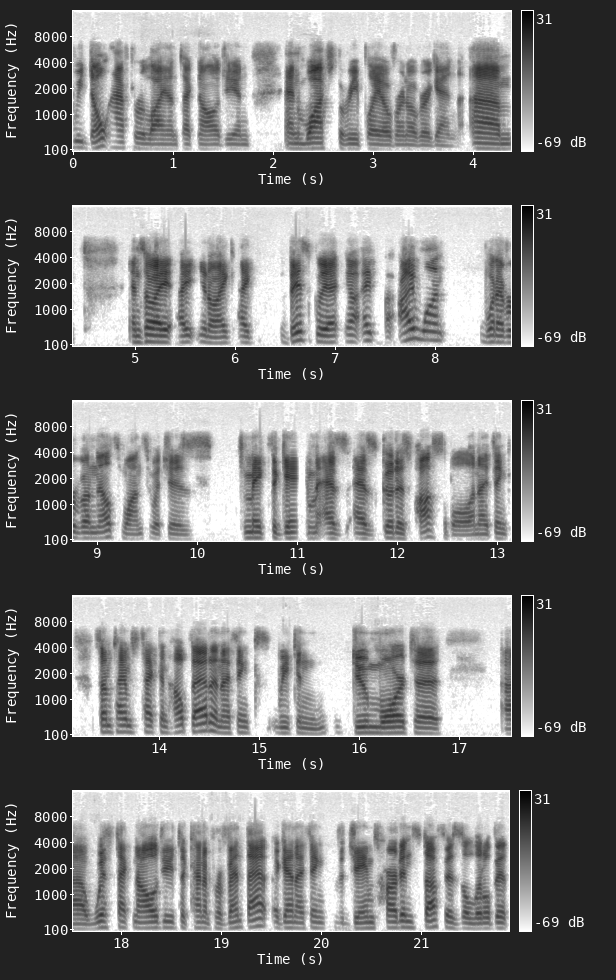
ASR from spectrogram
we don't have to rely on technology and and watch the replay over and over again. Um, and so I, I you know I, I basically I, I I want what everyone else wants, which is to make the game as as good as possible. And I think sometimes tech can help that, and I think we can do more to uh, with technology to kind of prevent that. Again, I think the James Harden stuff is a little bit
